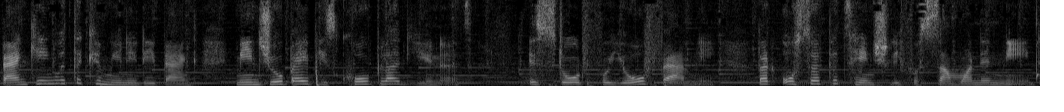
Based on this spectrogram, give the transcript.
Banking with the Community Bank means your baby's cord blood unit is stored for your family, but also potentially for someone in need.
